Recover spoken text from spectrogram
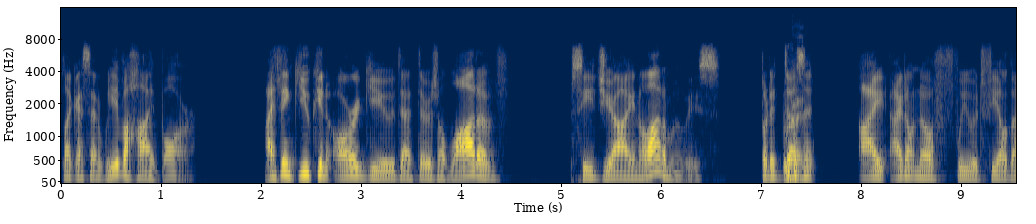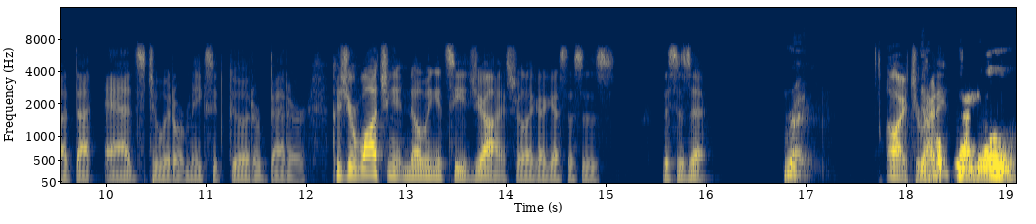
like I said, we have a high bar. I think you can argue that there's a lot of CGI in a lot of movies, but it doesn't I, I don't know if we would feel that that adds to it or makes it good or better because you're watching it knowing it's CGI. So you're like, I guess this is this is it. Right. All right, you Yeah, ready? Hopefully I know.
